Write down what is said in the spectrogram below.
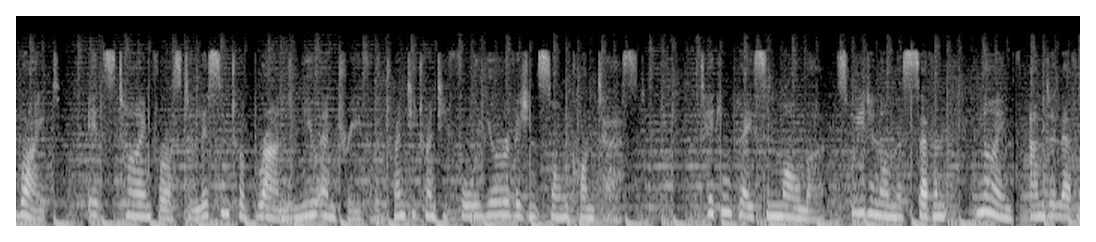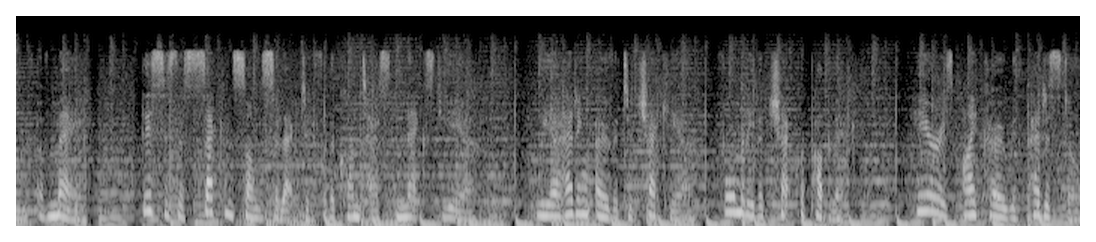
Right, it's time for us to listen to a brand new entry for the 2024 Eurovision Song Contest. Taking place in Malmö, Sweden on the 7th, 9th, and 11th of May. This is the second song selected for the contest next year. We are heading over to Czechia, formerly the Czech Republic. Here is Aiko with pedestal.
